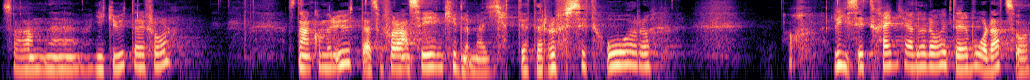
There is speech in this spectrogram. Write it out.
Så han eh, gick ut därifrån. Så när han kommer ut där så får han se en kille med jätterufsigt hår och ja, risigt skägg, eller var inte vårdat så.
